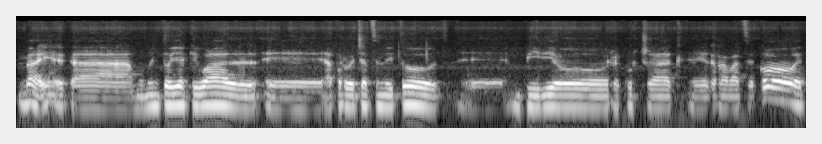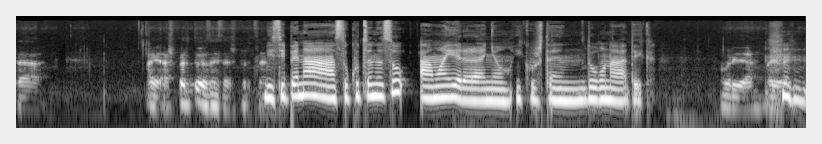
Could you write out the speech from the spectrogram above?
Bai, eta momentu horiek igual e, aprobetsatzen ditut e, bideo rekurtsoak e, grabatzeko eta bai, aspertu ez naiz aspertzen. Bizipena zukutzen duzu amaieraraino ikusten dugunagatik. Hori da, bai, bai.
